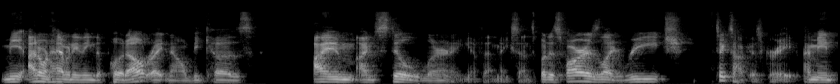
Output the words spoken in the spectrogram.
me i don't have anything to put out right now because i'm i'm still learning if that makes sense but as far as like reach tiktok is great i mean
